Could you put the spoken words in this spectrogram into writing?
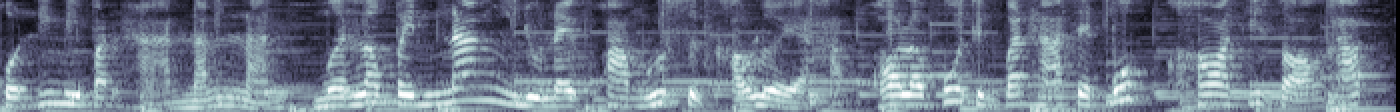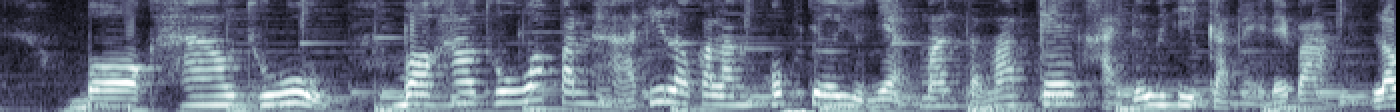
คนที่มีปัญหานั้นๆ เหมือนเราไปนั่งอยู่ในความรู้สึกเขาเลยอะครับ พอเราพูดถึงปัญหาเสร็จปุ๊บข้อที่ 2 ครับ บอก how to บอก how to ว่าปัญหาที่เรากำลังพบเจออยู่เนี่ย มันสามารถแก้ไขด้วยวิธีการไหนได้บ้าง เรา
